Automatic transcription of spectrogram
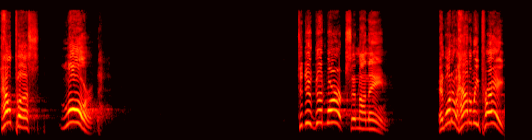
Help us, Lord, to do good works in my name. And what do, how do we pray?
